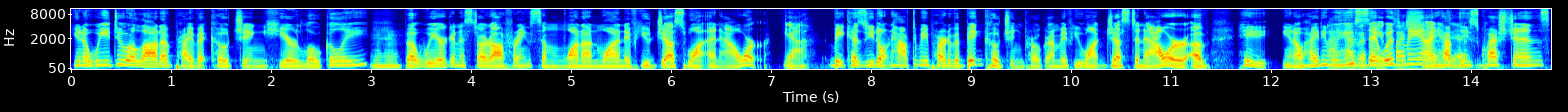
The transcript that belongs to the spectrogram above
You know, we do a lot of private coaching here locally, Mhm. but we're going to start offering some one on one if you just want an hour yeah, because you don't have to be part of a big coaching program if you want just an hour of hey you know heidi will you sit with me i have yeah. these questions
